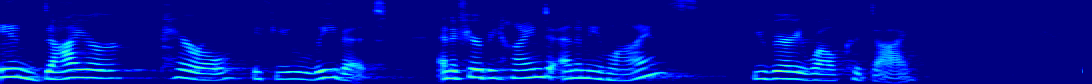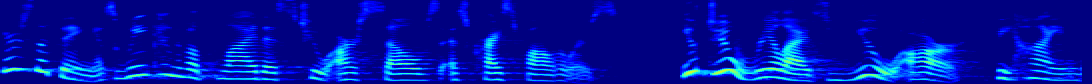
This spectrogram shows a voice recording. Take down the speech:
in dire peril if you leave it. And if you're behind enemy lines, you very well could die. Here's the thing as we kind of apply this to ourselves as Christ followers, you do realize you are behind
